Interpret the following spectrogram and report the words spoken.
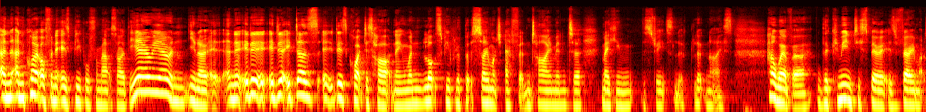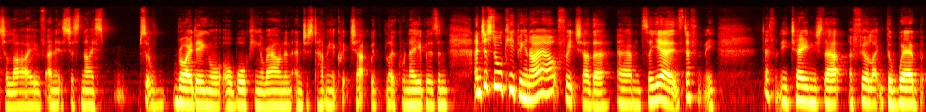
And and quite often it is people from outside the area, and you know, and it, it it it does it is quite disheartening when lots of people have put so much effort and time into making the streets look look nice. However, the community spirit is very much alive, and it's just nice sort of riding or, or walking around and, and, just having a quick chat with local neighbours and and just all keeping an eye out for each other. Um, so yeah, it's definitely definitely changed that. I feel like the web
